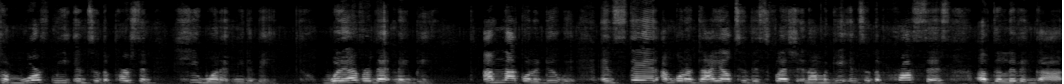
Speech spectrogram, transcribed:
to morph me into the person he wanted me to be, whatever that may be. I'm not going to do it. Instead, I'm going to die out to this flesh and I'm going to get into the process of the living God,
